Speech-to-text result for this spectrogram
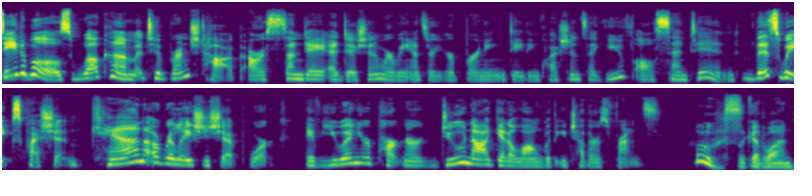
Dateables, welcome to Brunch Talk, our Sunday edition where we answer your burning dating questions that you've all sent in. This week's question Can a relationship work if you and your partner do not get along with each other's friends? Ooh, this is a good one.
